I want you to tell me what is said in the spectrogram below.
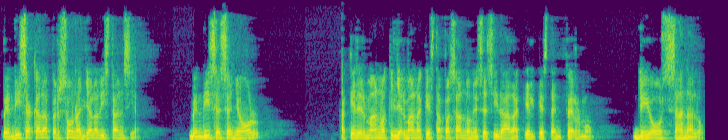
Bendice a cada persona allá a la distancia. Bendice, Señor, aquel hermano, aquella hermana que está pasando necesidad, aquel que está enfermo, Dios, sánalo.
